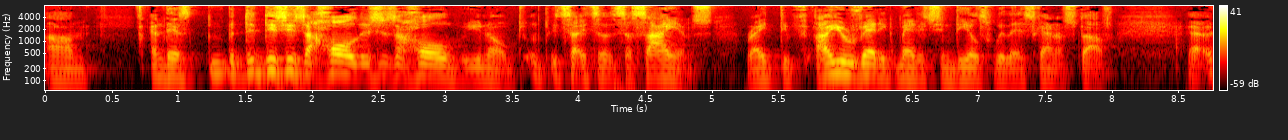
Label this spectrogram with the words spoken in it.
Um, and there's but this is a whole this is a whole you know it's a, it's a, it's a science, right? If Ayurvedic medicine deals with this kind of stuff. Uh,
